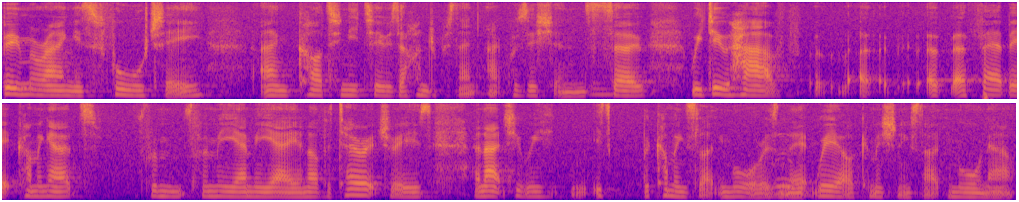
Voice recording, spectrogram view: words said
Boomerang is 40 and Cartoonito is 100% acquisitions. Mm. So we do have a, a, a, fair bit coming out from, from EMEA and other territories, and actually we, it's becoming slightly more, isn't mm. it? We are commissioning slightly more now.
